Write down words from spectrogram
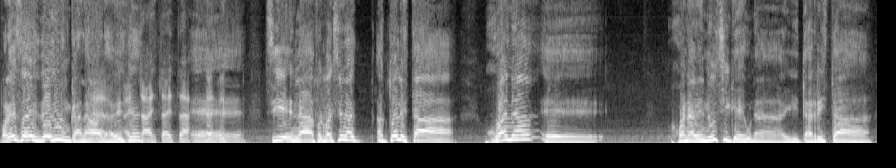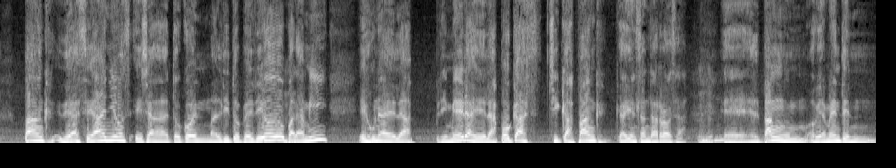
por eso es de Duncan ahora, Claro, ¿viste? Ahí está, ahí está, ahí está. Eh, sí, en la formación ac- actual está Juana, eh, Juana Benuzzi, que es una guitarrista punk de hace años. Ella tocó en Maldito Periodo. Para mí es una de las primeras y de las pocas chicas punk que hay en Santa Rosa. Eh, el punk, obviamente, en-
